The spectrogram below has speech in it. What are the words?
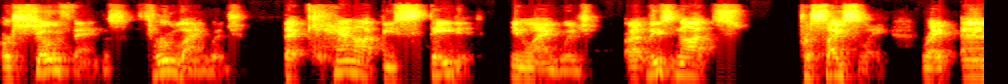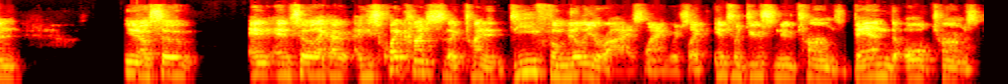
or show things through language that cannot be stated in language, or at least not precisely, right? And, you know, so and and so like I, he's quite consciously like trying to defamiliarize language like introduce new terms bend old terms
